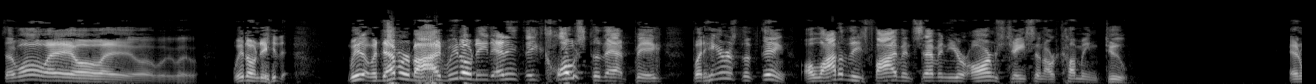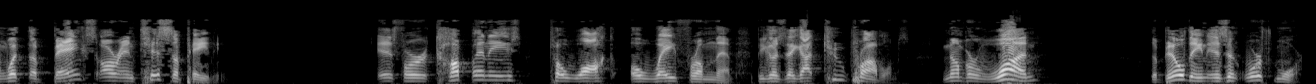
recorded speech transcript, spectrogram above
Said, whoa, wait, wait. we don't need, we don't, never mind, we don't need anything close to that big. But here's the thing. A lot of these five and seven year arms, Jason, are coming due. And what the banks are anticipating is for companies to walk away from them because they got two problems. Number one, the building isn't worth more.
